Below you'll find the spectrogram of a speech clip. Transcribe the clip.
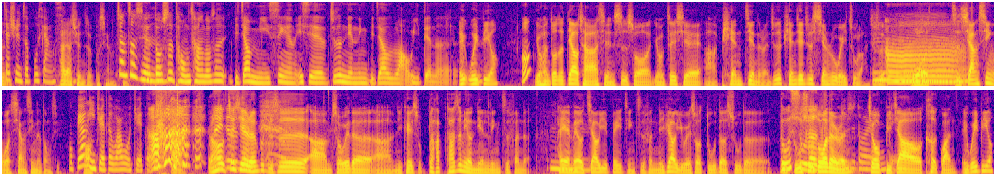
家选择不相信，大家选择不相信，像这些都是通常都是比较迷信的一些，就是年龄比较老一点的。哎，未必哦。哦，有很多的调查显示说，有这些啊偏见的人，就是偏见就是先入为主了，就是我只相信我相信的东西。我不要你觉得，我要我觉得。然后这些人不只是啊所谓的啊，你可以说不，他他是没有年龄之分的。他也没有教育背景之分。你不要以为说读的书的读书多的人就比较客观，诶，未必哦。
